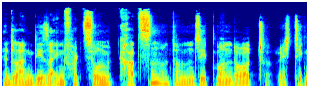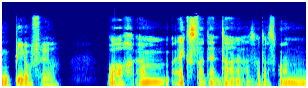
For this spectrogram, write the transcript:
entlang dieser Infraktion kratzen und dann sieht man dort richtigen Biofilm. Wo auch ähm, extradental, also dass man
